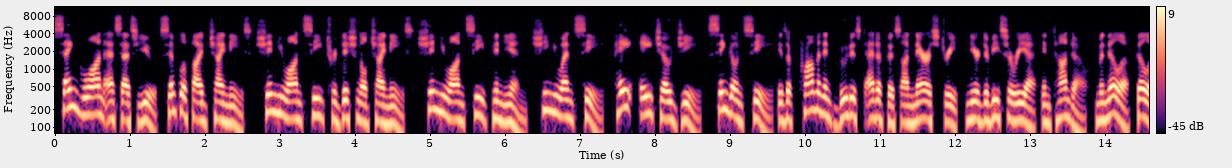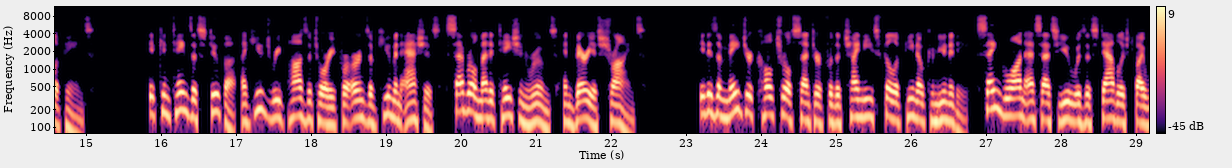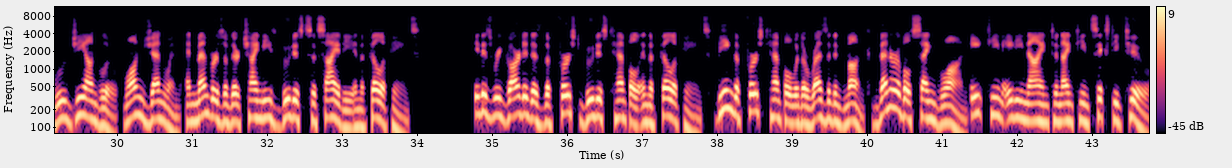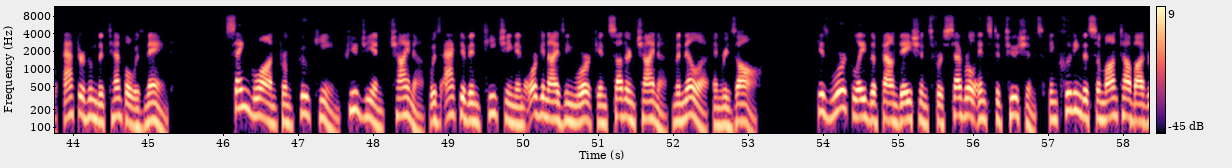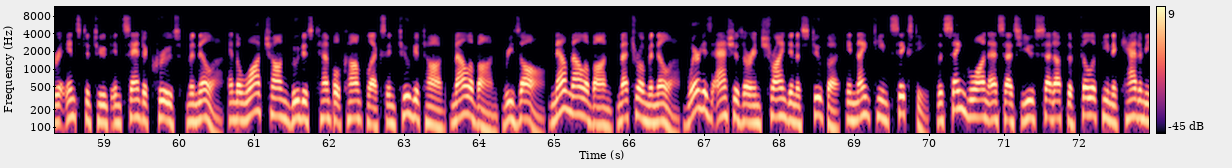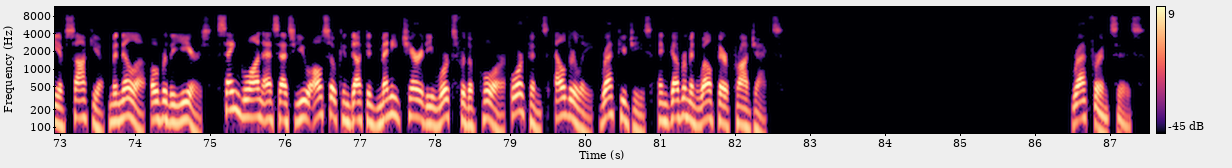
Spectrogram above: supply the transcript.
Sengguan SSU Simplified Chinese, Xinyuan Si Traditional Chinese, Xinyuan Si Pinyin, Xinyuan Si, Pei, Hog, Singon Si, is a prominent Buddhist edifice on Narra Street, near Divisoria, in Tondo, Manila, Philippines. It contains a stupa, a huge repository for urns of human ashes, several meditation rooms, and various shrines. It is a major cultural center for the Chinese Filipino community. Sengguan SSU was established by Wu Jianglu, Wang Zhenwen, and members of their Chinese Buddhist Society in the Philippines. It is regarded as the first Buddhist temple in the Philippines, being the first temple with a resident monk, Venerable Sengguan (1889–1962), after whom the temple was named. Sengguan from Fukien, Fujian, China, was active in teaching and organizing work in southern China, Manila, and Rizal. His work laid the foundations for several institutions, including the Samantabhadra Institute in Santa Cruz, Manila, and the Hua Chong Buddhist Temple Complex in Tugatog, Malabon, Rizal, now Malabon, Metro Manila, where his ashes are enshrined in a stupa. In 1960, the Sengguan SSU set up the Philippine Academy of Sakya, Manila. Over the years, Sengguan SSU also conducted many charity works for the poor, orphans, elderly, refugees, and government welfare projects. References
